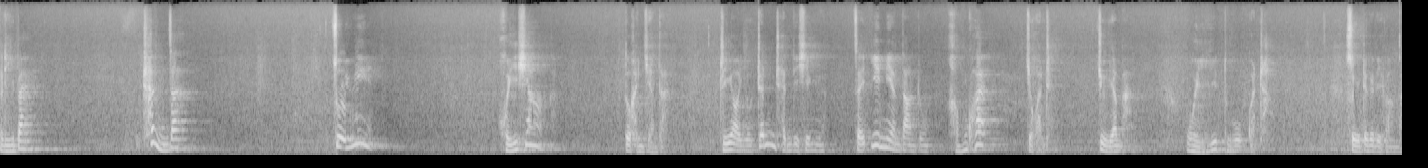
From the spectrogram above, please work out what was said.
礼拜、称赞、做愿、回向，都很简单，只要有真诚的心，在一念当中很快。就完成，就圆满，唯独观察。所以这个地方呢，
